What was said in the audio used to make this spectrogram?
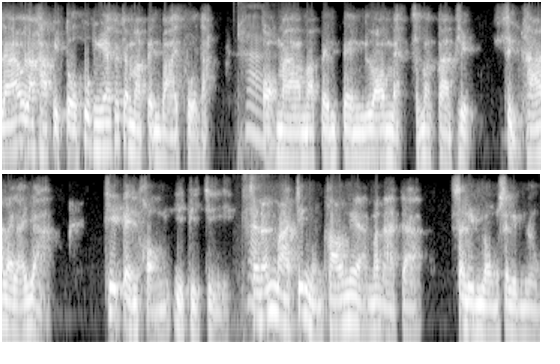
แล้วราคา petro พวกนี้ก็จะมาเป็น by-product ออกมามาเป็นเป็น raw mat สำหรับการผลิต สินค้าหลาย ๆ อย่างที่เป็นของ EPG ฉะนั้น margin ของเขาเนี่ยมันอาจจะ slim ลง slim ลง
